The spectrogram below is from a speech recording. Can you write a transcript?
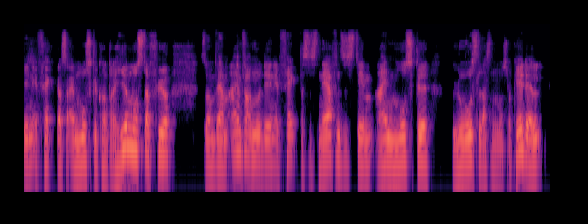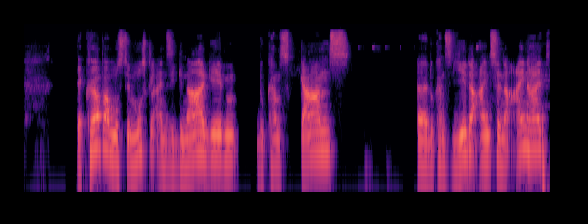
den Effekt, dass ein Muskel kontrahieren muss dafür, sondern wir haben einfach nur den Effekt, dass das Nervensystem einen Muskel loslassen muss. Okay, der, der Körper muss dem Muskel ein Signal geben, du kannst ganz du kannst jede einzelne Einheit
